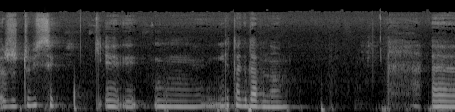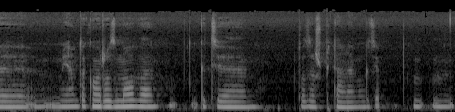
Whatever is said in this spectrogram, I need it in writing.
Rzeczywiście e, e, mm, nie tak dawno e, miałam taką rozmowę, gdzie poza szpitalem, gdzie mm,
